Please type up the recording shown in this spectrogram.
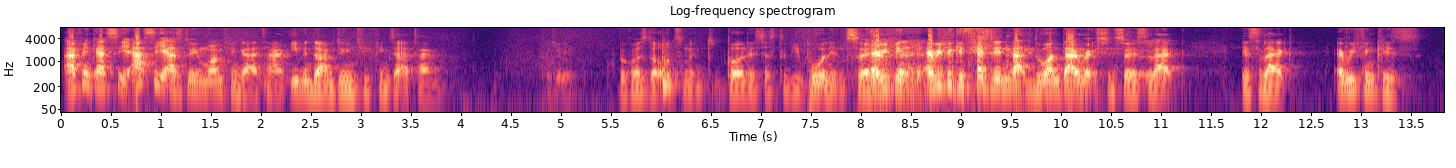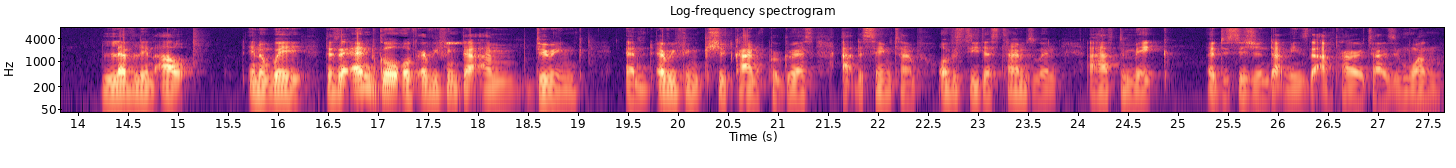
I think I see, I see it as doing one thing at a time, even though I'm doing two things at a time. What do you mean? because the ultimate goal is just to be balling. So everything everything is headed in that one direction. So it's like it's like everything is leveling out in a way. There's an end goal of everything that I'm doing and everything should kind of progress at the same time. Obviously there's times when I have to make a decision that means that I'm prioritizing one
